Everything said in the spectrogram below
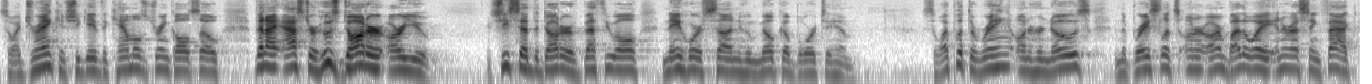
So I drank, and she gave the camels drink also. Then I asked her, Whose daughter are you? And she said, The daughter of Bethuel, Nahor's son, whom Milcah bore to him. So I put the ring on her nose and the bracelets on her arm. By the way, interesting fact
